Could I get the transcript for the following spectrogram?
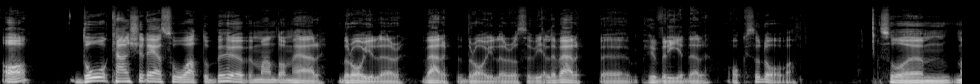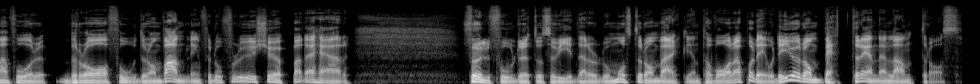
ja, då kanske det är så att då behöver man de här broiler, värpbroiler och så vidare, eller värphybrider också då va. Så eh, man får bra foderomvandling för då får du ju köpa det här fullfodret och så vidare och då måste de verkligen ta vara på det och det gör de bättre än en lantras.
